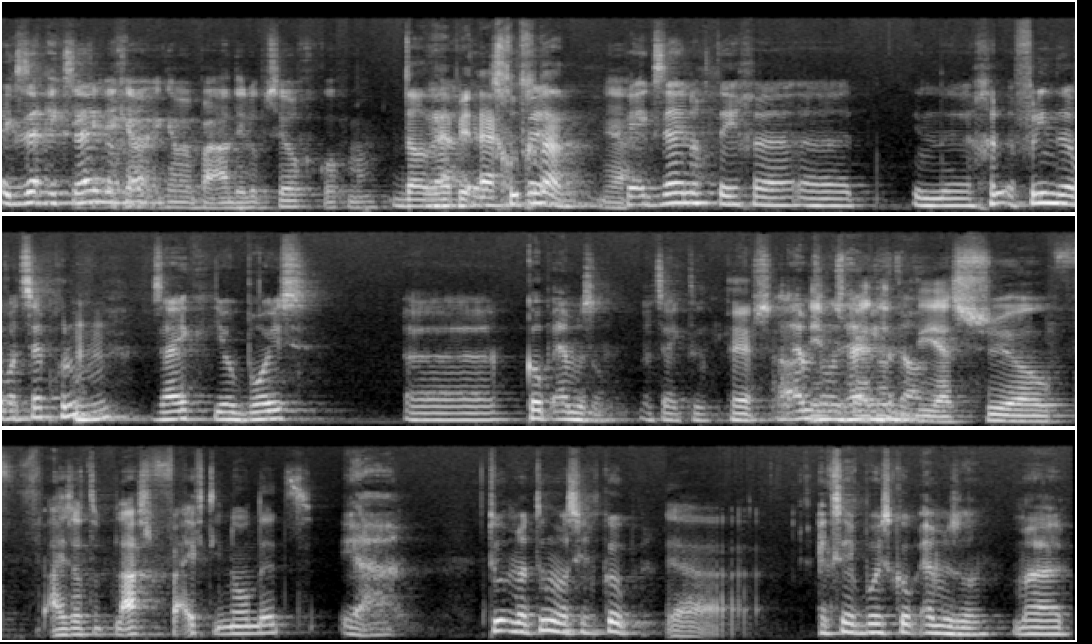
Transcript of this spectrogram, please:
Ik zei, ik zei Ik, nog... ik, heb, ik heb een paar aandelen op sale gekocht, man. Dan Ja, heb je echt goed gedaan. Ik zei nog tegen... eh, in de vrienden WhatsApp groep... Mhm. zei ik, yo boys... eh, koop Amazon. Dat zei ik toen. Ja. Amazon is dat- gedaan. Ja, zo. Hij zat op laatst op 1500. Ja. Toen, maar toen was hij goedkoper. Ja, Ik zei, boys, koop Amazon. Maar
